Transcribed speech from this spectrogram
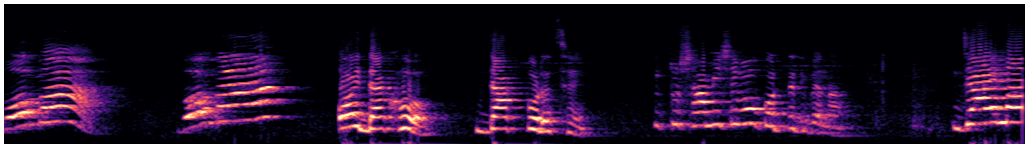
বৌমা! বৌমা! ওই দেখো ডাক পড়েছে। একটু স্বামী সেবাও করতে দিবে না। যাই মা!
